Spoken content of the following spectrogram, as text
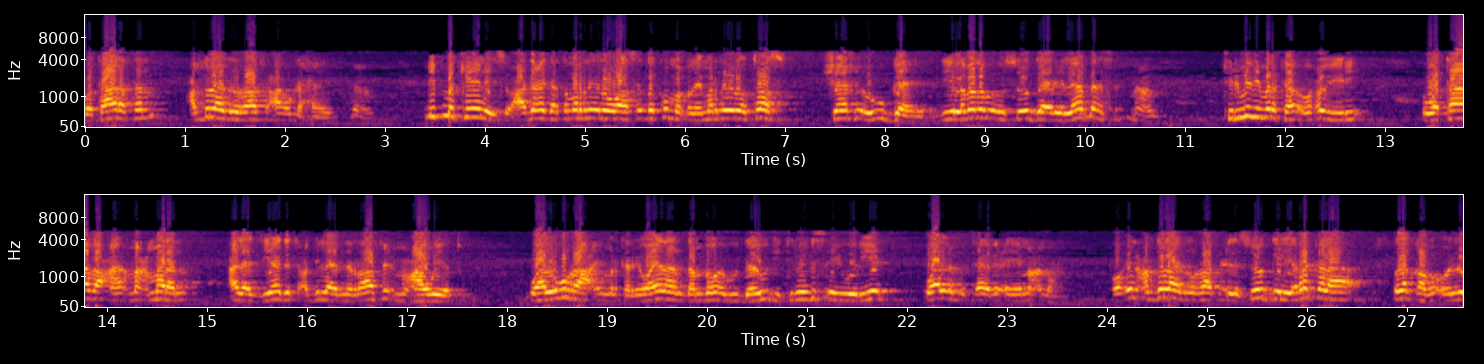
wa taaratan cabdullahi ibnu raafica udhexeeyo nacam dhib ma keenayso waxaa dhici karta marna inuu waasida ku maqlay marna inuu toos sheekhi uu u gaaray haddii labadaba uu soo gaaray laa ba'sa nacam tirmidi marka wuxuu yidhi wa taabaca macmaran calaa ziyaadati cabdillahi bni raafic mucaawiyatu. Waa lagu raacay marka riwaayadan dambe oo abu daawuud iyo tirmidi ay wariyeen waa la mutaabiceeyey macmar oo in cabdullahi ibnu raafic la soo geliye rag kalaa la qabo oo la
